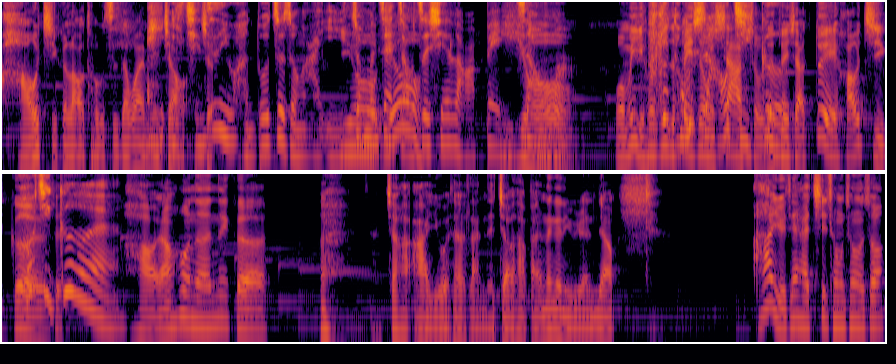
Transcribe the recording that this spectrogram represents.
好几个老头子在外面叫。以前真的有很多这种阿姨专门在找这些老阿伯，有。我们以后就是被这种下手的对象，对，好几个，好几个哎。好，然后呢，那个，哎，叫她阿姨，我才懒得叫她。反正那个女人这样，她有一天还气冲冲的说：“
